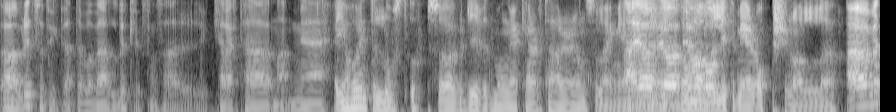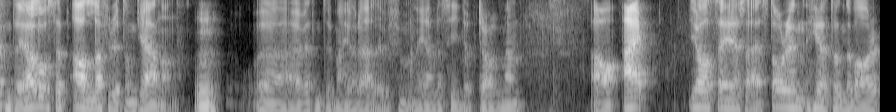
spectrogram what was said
övrigt så tyckte jag att det var väldigt liksom så här karaktärerna, nej. Jag har inte låst upp så överdrivet många karaktärer än så länge. Nej, jag- Eh, jag- De jag var väl lite mer optional. eh. Jag vet inte, jag har låst upp alla förutom Ganon. Mm. Eh, Jag vet inte hur man gör det, det är för några jävla sidouppdrag, men... Ja, nej. Jag säger så här, storyn helt underbar,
